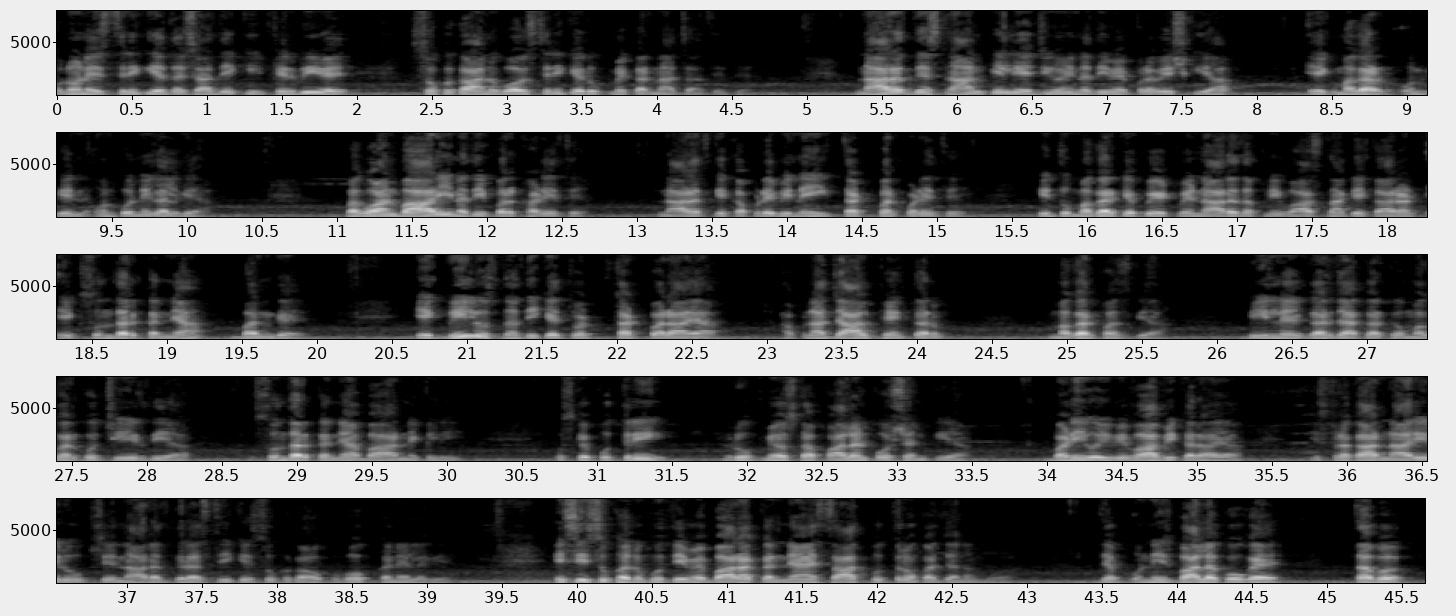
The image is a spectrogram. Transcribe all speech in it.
उन्होंने स्त्री की दशा देखी, फिर भी वे सुख का अनुभव स्त्री के रूप में करना चाहते थे। नारद ने स्नान के लिए जीवी नदी में प्रवेश किया। एक मगर उनके, उनको निगल गया। भगवान बाहर ही नदी पर खड़े थे। नारद के कपड़े भी नहीं तट पर पड़े थे, किंतु मगर के पेट में नारद अपनी वासना के कारण एक सुंदर कन्या बन गए। एक भील उस नदी के तट पर आया, अपना जाल फेंक कर मगर फंस गया। भील ने घर जाकर के मगर को चीर दिया। सुंदर कन्या बाहर निकली। उसके पुत्री रूप में उसका पालन पोषण किया। बड़ी हुई विवाह भी कराया। इस प्रकार नारी रूप से नारद गृहस्थी के सुख का उपभोग करने लगे। इसी सुख अनुभूति में बारह कन्याएँ सात पुत्रों का जन्म हुआ। जब उन्नीस बालक हो गए, तब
